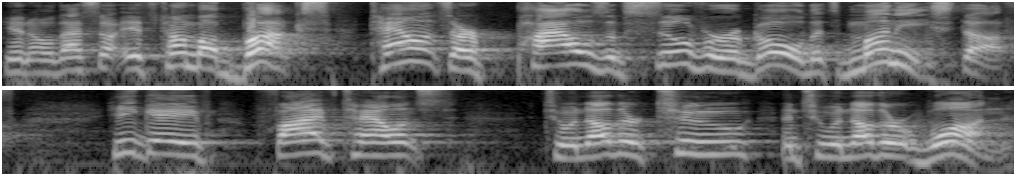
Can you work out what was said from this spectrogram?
You know, that's not, it's talking about bucks. Talents are piles of silver or gold, it's money stuff. He gave five talents to another two and to another one,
